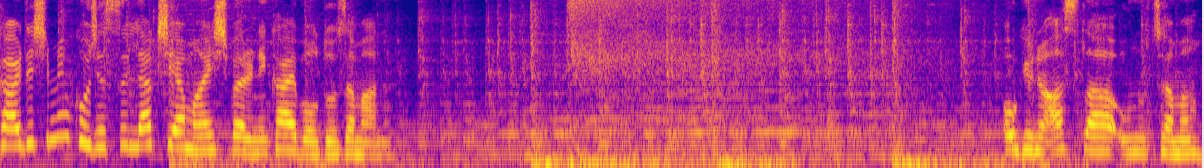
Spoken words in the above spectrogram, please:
Kardeşimin kocası Lakshya Maheshwari'nin kaybolduğu zamanı. O günü asla unutamam.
